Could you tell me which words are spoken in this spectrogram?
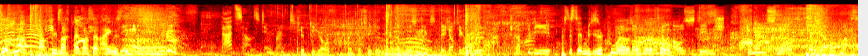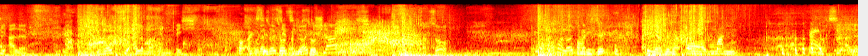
Hilfe! Papi macht einfach sein eigenes Ding. That sounds different. Kipp dich auf. Mir passiert irgendwie währenddessen nichts. Ich hab die Kugel. Schnapp dir die Was ist denn mit dieser Kugel? Was macht man jetzt aus dem Stimmungslautsprecher und mach sie alle. Du sollst sie alle machen. Ich. Oh, ich Oder sollst du jetzt die Leute tot. schlagen? Ich. Ach so. Schau mal, Leute, Oh, diese Dinger sind halt... Oh, Mann. mach sie alle.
